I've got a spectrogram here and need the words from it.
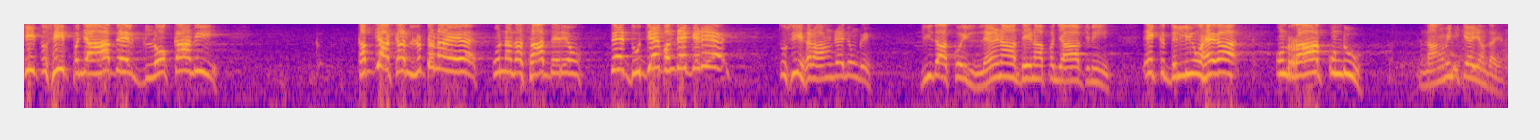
ਕਿ ਤੁਸੀਂ ਪੰਜਾਬ ਦੇ ਲੋਕਾਂ ਦੀ ਕਬਜ਼ਾ ਕਰਨ ਲੁੱਟਣ ਆਏ ਆ, ਉਹਨਾਂ ਦਾ ਸਾਥ ਦੇ ਰਹੇ ਹੋ। ਤੇ ਦੂਜੇ ਬੰਦੇ ਕਿਹੜੇ ਆ? ਤੁਸੀਂ ਹੈਰਾਨ ਰਹਿ ਜਾਓਗੇ। ਜਿਹਦਾ ਕੋਈ ਲੈਣਾ ਦੇਣਾ ਪੰਜਾਬ 'ਚ ਨਹੀਂ। ਇੱਕ ਦਿੱਲੀੋਂ ਹੈਗਾ ਉਨਰਾਗ ਕੁੰਡੂ। ਨਾਮ ਵੀ ਨਹੀਂ ਕਿਹਾ ਜਾਂਦਾ ਯਾਰ।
